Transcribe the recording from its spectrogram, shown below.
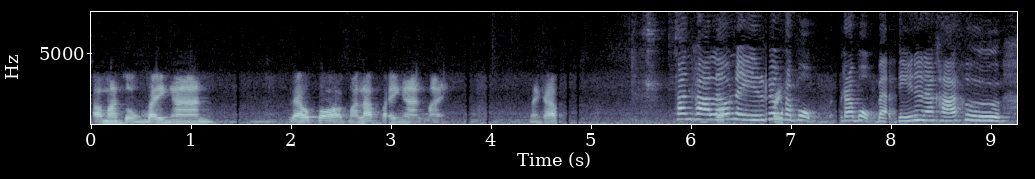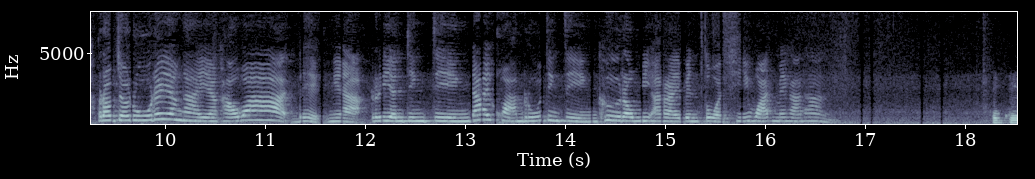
เอามาส่งใบงาน แล้วก็มารับใบงานใหม่นะครับ ท่านคะแล้วในเรื่องระบบระบบแบบนี้เนี่ยนะคะ คือเราจะรู้ได้ยังไงอะคะว่าเด็กเนี่ยเรียนจริง ๆ ได้ความรู้จริง ๆ คือเรามีอะไรเป็นตัวชี้วัดไหมคะท่านคุณครู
